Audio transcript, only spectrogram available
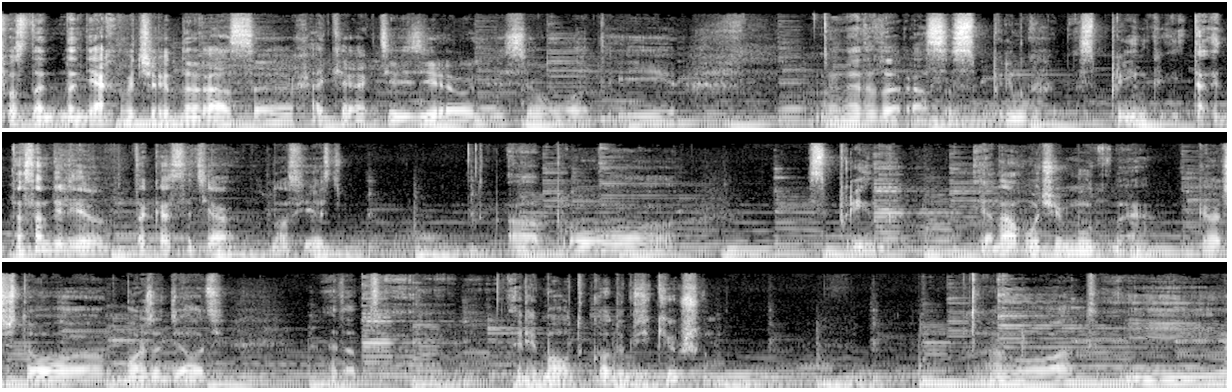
просто на, на днях в очередной раз э, хакеры активизировались, вот, и на этот раз Spring... Spring... та- на самом деле такая статья у нас есть а, про Spring, и она очень мутная. Говорят, что можно делать этот э, Remote Code Execution, вот, и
